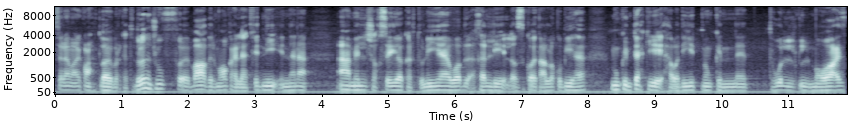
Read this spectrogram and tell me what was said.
السلام عليكم ورحمة الله وبركاته. دلوقتي هنشوف بعض المواقع اللي هتفيدني إن أنا أعمل شخصية كرتونية وأبدأ أخلي الأصدقاء يتعلقوا بيها. ممكن تحكي حواديت ممكن تقول المواعظ.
